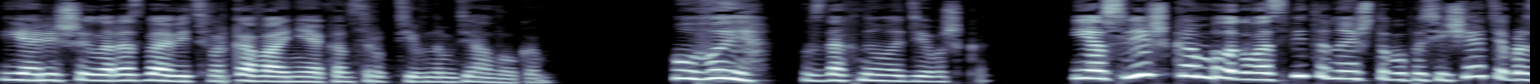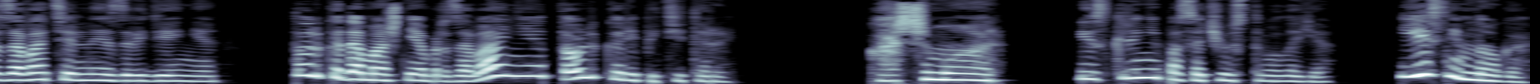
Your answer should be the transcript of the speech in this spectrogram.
Я решила разбавить воркование конструктивным диалогом. «Увы», — вздохнула девушка, — «я слишком благовоспитанная, чтобы посещать образовательные заведения. Только домашнее образование, только репетиторы». «Кошмар!» — искренне посочувствовала я. «Есть немного?»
